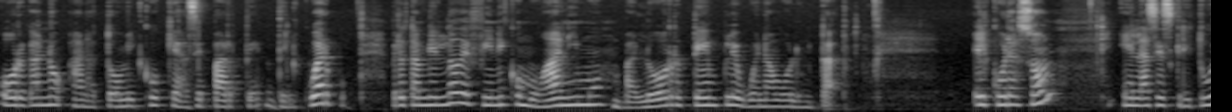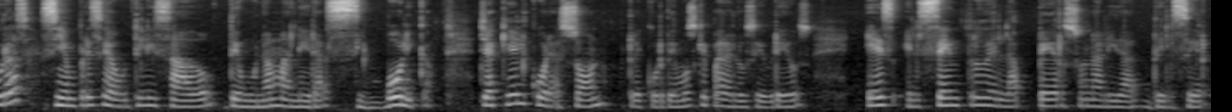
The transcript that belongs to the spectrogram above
órgano anatómico que hace parte del cuerpo, pero también lo define como ánimo, valor, temple, buena voluntad. El corazón en las escrituras siempre se ha utilizado de una manera simbólica, ya que el corazón, recordemos que para los hebreos, es el centro de la personalidad del ser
